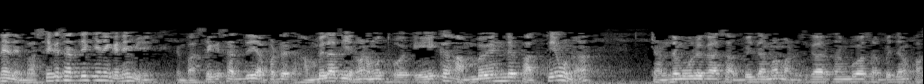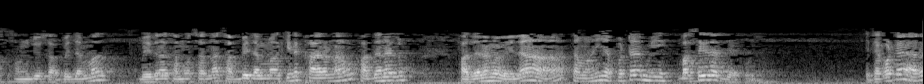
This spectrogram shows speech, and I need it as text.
නෑ නෑ බස් එක සද්දේ කියන එක නෙමෙයි. දැන් බස් එක සද්දේ අපට හම්බෙලා තියෙනවා. නමුත් ඒක හම්බ වෙන්න පත්තේ වුණා ඡන්ද මූලක සබ්බේ ධම්ම මනසිකාර සම්භව සබ්බේ ධම්ම පස්ස සමුදය සබ්බේ ධම්ම වේදනා සමෝසරණ සබ්බේ ධම්මා කියන කාරණාව පදනම පදනම වෙලා තමයි අපට මේ බස් එක සද්දයක් වුණේ. එතකොට අර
